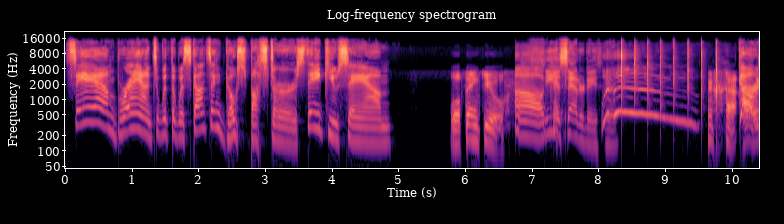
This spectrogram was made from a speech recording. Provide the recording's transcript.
Sam Brandt with the Wisconsin Ghostbusters. Thank you, Sam. Well, thank you. Oh, See you Saturday. Sam. Woohoo! All right.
